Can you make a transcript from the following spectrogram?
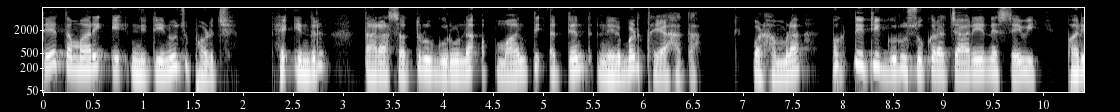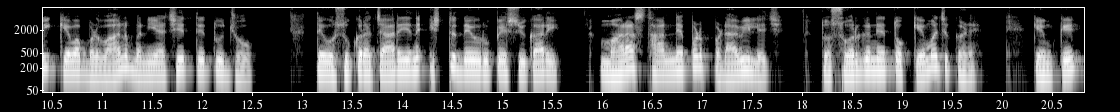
તે તમારી એ નીતિનું જ ફળ છે. હે ઇન્દ્ર, તારા શત્રુ ગુરુના અપમાનથી અત્યંત નિર્બળ થયા હતા. પણ હમણાં ભક્તિથી ગુરુ શુક્રાચાર્યને સેવી ફરી કેવા બળવાન બન્યા છે તે તું જો. તેઓ શુક્રાચાર્યને ઈષ્ટદેવ રૂપે સ્વીકારી મારા સ્થાનને પણ પડાવી લે છે. તો સ્વર્ગને તો કેમ જ ગણે? કેમ કે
